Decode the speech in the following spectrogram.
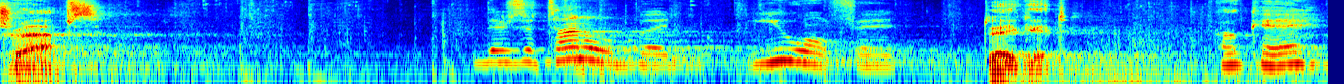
Traps. There's a tunnel, but you won't fit. Take it. Okay.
